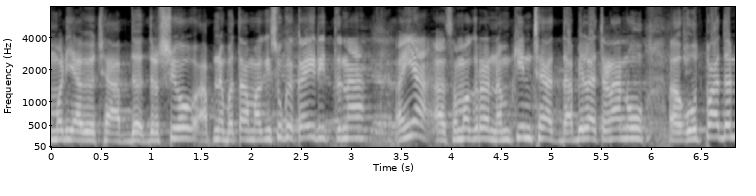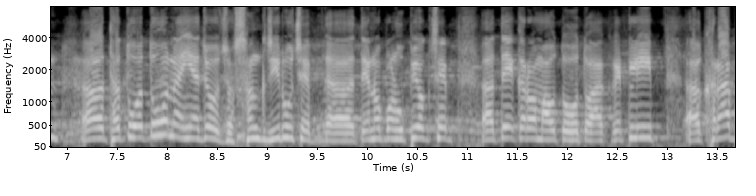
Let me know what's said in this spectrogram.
મળી આવ્યો છે. આ દ- દ્રશ્યો આપને બતાવવા માગીશું કે કઈ રીતના અહીંયા સમગ્ર નમકીન છે દાબેલા ચણાનું ઉત્પાદન થતું હતું અને અહીંયા જો જો શંખ જીરું છે તેનો પણ ઉપયોગ છે તે કરવામાં આવતો હતો. આ કેટલી ખરાબ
